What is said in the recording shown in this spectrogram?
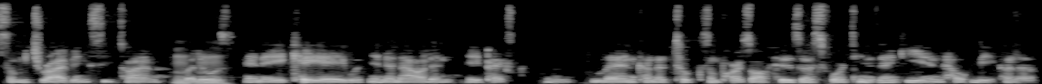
some driving seat time. But it Mhm. was NAKA with in and out and Apex. And Len kind of took some parts off his S14 Zenki and helped me kind of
